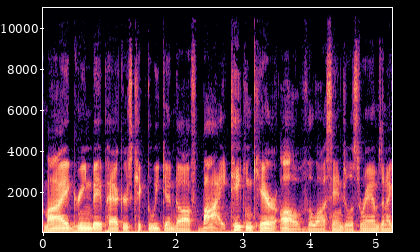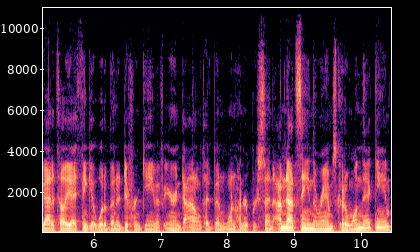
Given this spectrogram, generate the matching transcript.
my Green Bay Packers kicked the weekend off by taking care of the Los Angeles Rams. And I got to tell you, I think it would have been a different game if Aaron Donald had been 100%. I'm not saying the Rams could have won that game,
